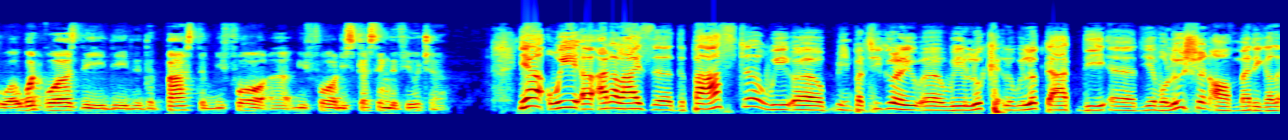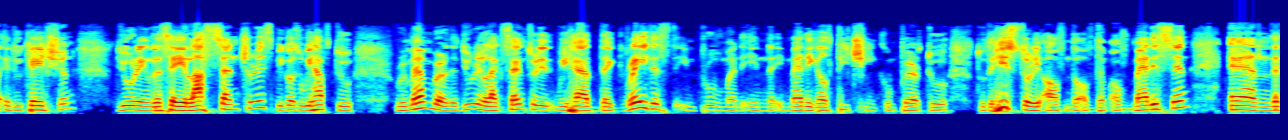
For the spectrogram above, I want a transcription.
what was the, the, the past before uh, before discussing the future? Yeah, we uh, analyzed uh, the past. we, uh, in particular, uh, we look we looked at the uh, the evolution of medical education during, let's say, last centuries, because we have to remember that during last century we had the greatest improvement in in medical teaching compared to to the history of the, of the, of medicine. And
